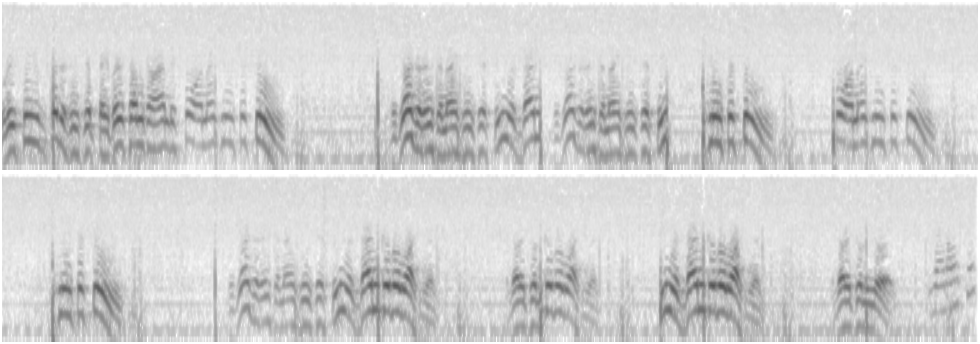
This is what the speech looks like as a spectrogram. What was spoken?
received citizenship papers sometime before 1915. His residence in 1915 was then his residence in 1915, 1915, before 1915, 1915. His residence in 1915 was Vancouver, Washington. Very truly, Vancouver, Washington. Senior's Vancouver, Washington. Very truly yours. Is that all, sir?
